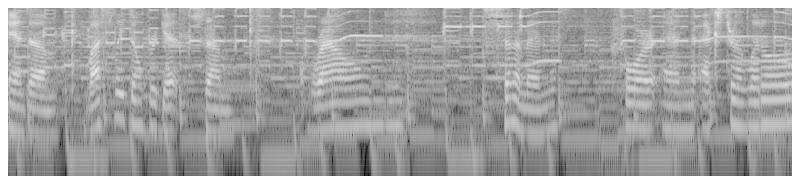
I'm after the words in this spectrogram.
And um, lastly, don't forget some ground cinnamon for an extra little,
